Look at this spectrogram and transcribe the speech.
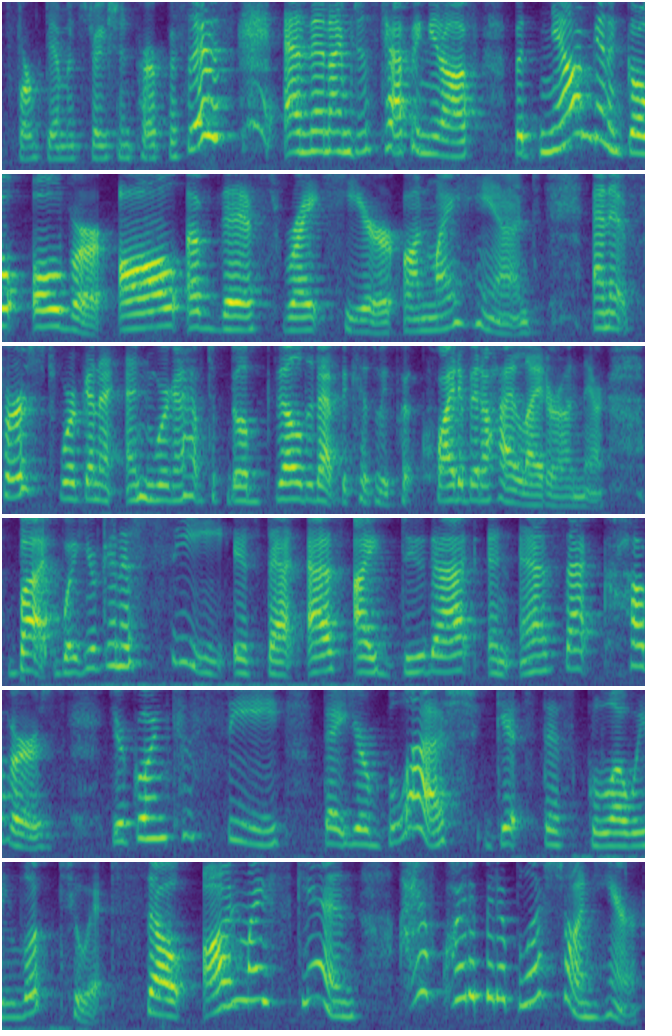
for demonstration purposes, and then I'm just tapping it off. But now I'm gonna go over all of this right here on my hand. And at first we're gonna and we're gonna have to build, build it up because we put quite a bit of highlighter on there. But what you're gonna see is that as I do that and as that covers you're going to see that your blush gets this glowy look to it. So on my skin I have quite a bit of blush on here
